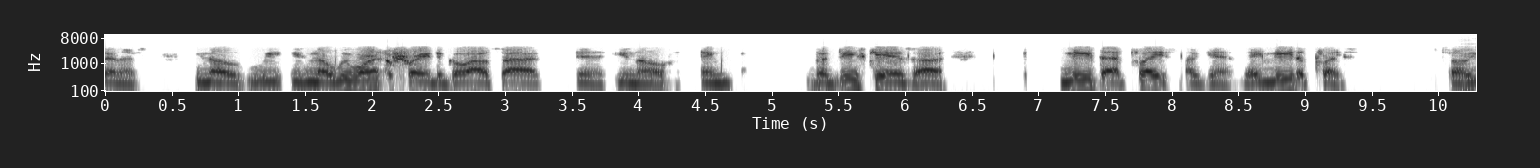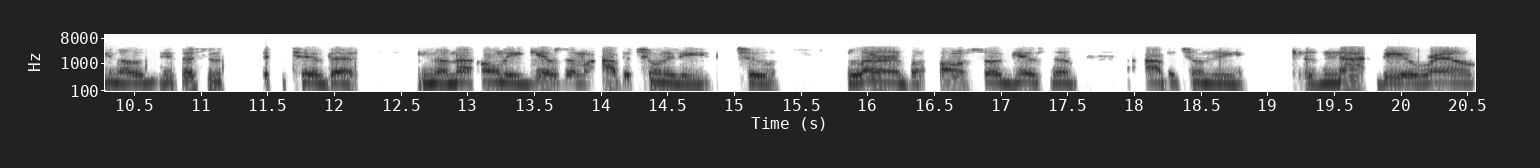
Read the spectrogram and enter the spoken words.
centers. You know, we you know we weren't afraid to go outside. And, you know, and but these kids uh, need that place again. They need a place. So you know, this is tip that you know not only gives them an opportunity to learn, but also gives them opportunity to not be around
